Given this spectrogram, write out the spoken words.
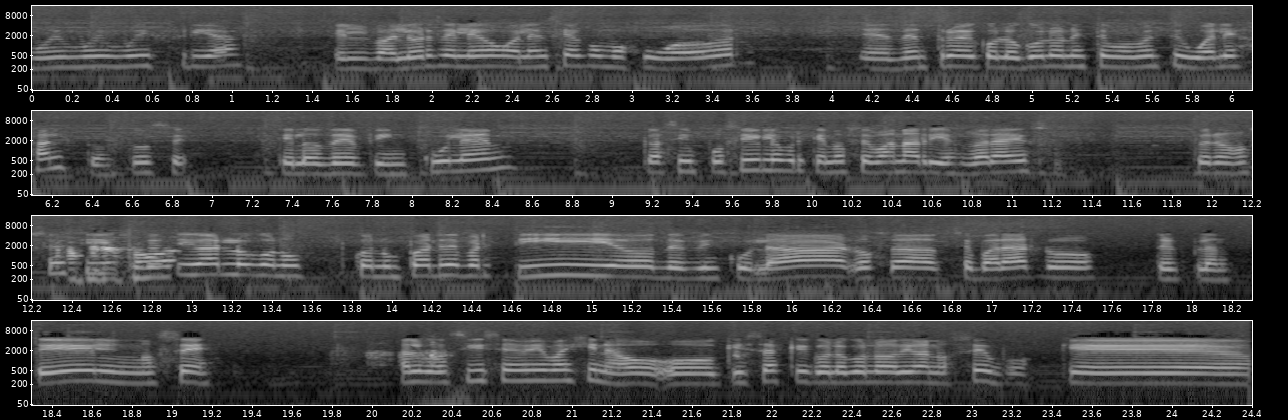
muy, muy, muy fría, el valor de Leo Valencia como jugador eh, dentro de Colo Colo en este momento igual es alto. Entonces, que lo desvinculen casi imposible porque no se van a arriesgar a eso. Pero no sé Ah, si castigarlo con un, con un par de partidos, desvincular, o sea, separarlo del plantel, no sé. Algo así se me imagina. O, o quizás que Colo Colo diga, no sé, pues, que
